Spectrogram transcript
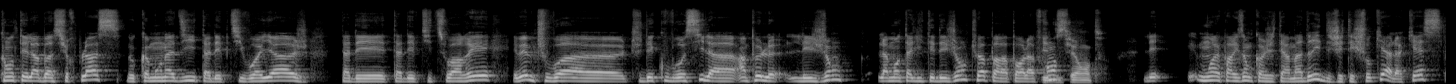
quand tu es là-bas sur place, donc comme on a dit, tu as des petits voyages, t'as des as des petites soirées. Et même tu vois euh, tu découvres aussi la, un peu les gens la mentalité des gens tu vois par rapport à la France. différente les, moi par exemple quand j'étais à Madrid j'étais choqué à la caisse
